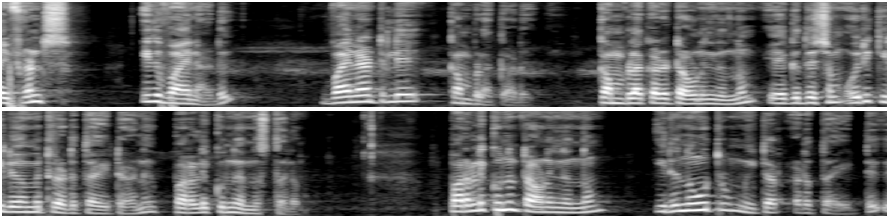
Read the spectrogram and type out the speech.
ഹായ് ഫ്രണ്ട്സ് ഇത് വയനാട്. വയനാട്ടിലെ കമ്പളക്കാട്. കമ്പളക്കാട് ടൗണിൽ നിന്നും ഏകദേശം ഒരു കിലോമീറ്റർ അടുത്തായിട്ടാണ് പറളിക്കുന്ന് എന്ന സ്ഥലം. പറളിക്കുന്ന് ടൗണിൽ നിന്നും ഇരുന്നൂറ് മീറ്റർ അടുത്തായിട്ട്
